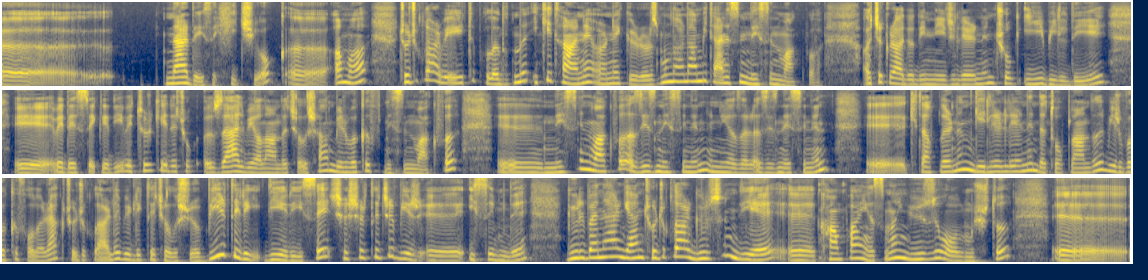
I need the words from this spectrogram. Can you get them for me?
neredeyse hiç yok. E, ama çocuklar ve eğitim alanında iki tane örnek görüyoruz. Bunlardan bir tanesi Nesin Vakfı. Açık Radyo dinleyicilerinin çok iyi bildiği e, ve desteklediği ve Türkiye'de çok özel bir alanda çalışan bir vakıf Nesin Vakfı. E, Nesin Vakfı Aziz Nesin'in, ünlü yazar Aziz Nesin'in e, kitaplarının gelirlerinin de toplandığı bir vakıf olarak çocuklarla birlikte çalışıyor. Bir diğeri ise şaşırtıcı bir e, isimdi. Gülben Ergen Çocuklar Gülsün diye e, kampanyasını yüzü olmuştu. Ee,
